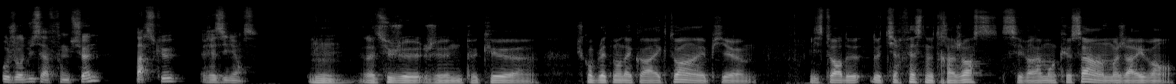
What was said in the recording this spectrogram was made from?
aujourd'hui, ça fonctionne parce que résilience. Hmm. Là-dessus, je, ne peux que. Je suis complètement d'accord avec toi. Hein, et puis, l'histoire de, de notre agence, c'est vraiment que ça. Hein. Moi, j'arrive en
